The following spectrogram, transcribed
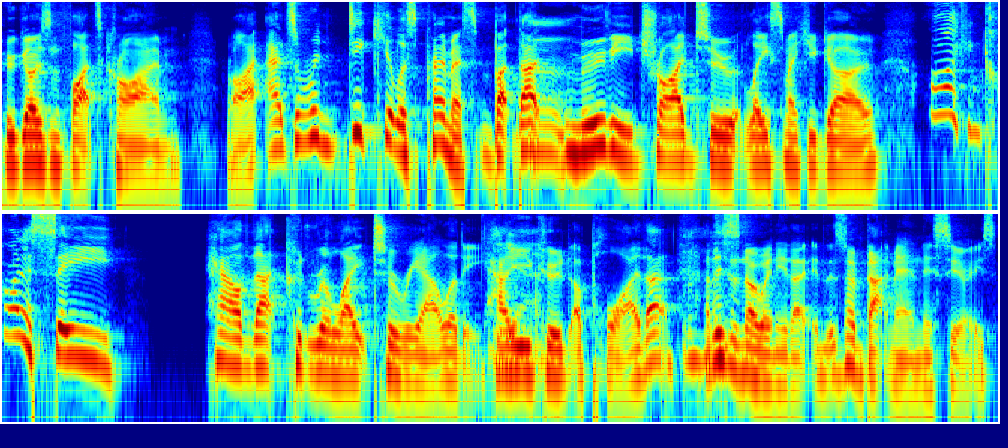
who goes and fights crime, right? And it's a ridiculous premise, but that mm. movie tried to at least make you go, oh, I can kind of see how that could relate to reality, how you could apply that. And mm-hmm. this is nowhere near that. There's no Batman in this series,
